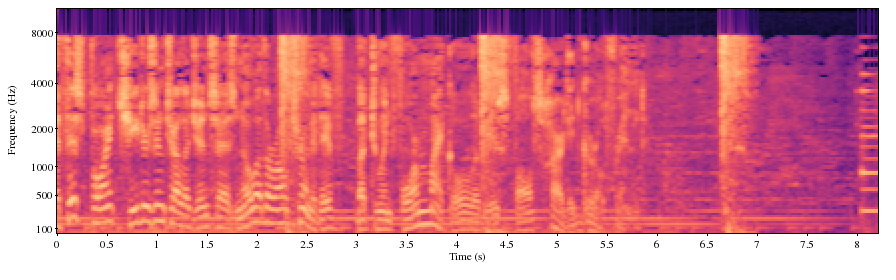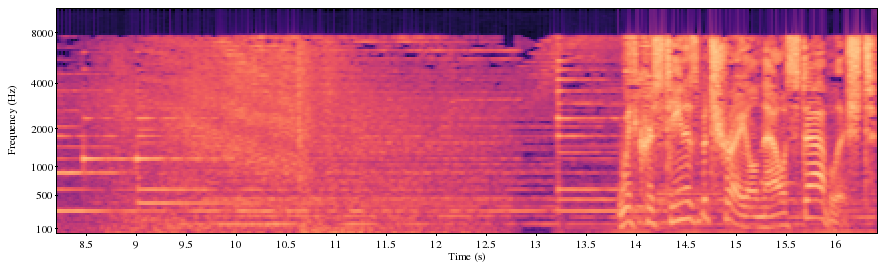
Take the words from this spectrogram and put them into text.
At this point, Cheater's intelligence has no other alternative but to inform Michael of his false-hearted girlfriend. With Christina's betrayal now established,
